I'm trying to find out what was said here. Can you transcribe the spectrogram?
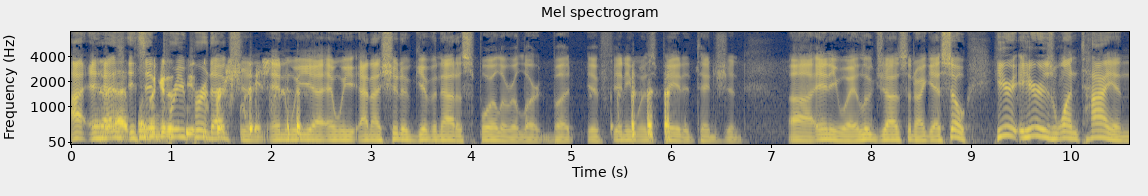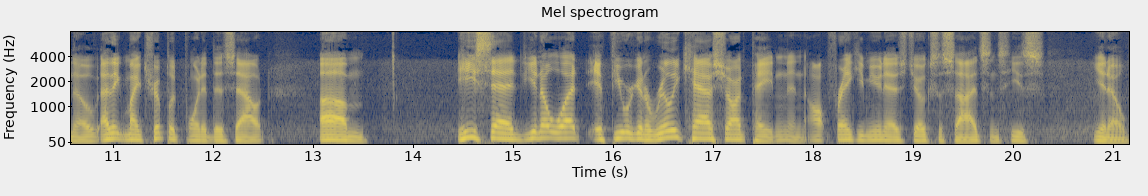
I, it has, it's in I'm gonna see in the pre-production, and we uh, and we and I should have given out a spoiler alert, but if anyone's paid attention, Uh, anyway, Luke Johnson, I guess. So here, here is one tie-in though. I think Mike Triplett pointed this out. Um, he said, "You know what? If you were going to really cast Sean Payton and all, Frankie Muniz, jokes aside, since he's, you know,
